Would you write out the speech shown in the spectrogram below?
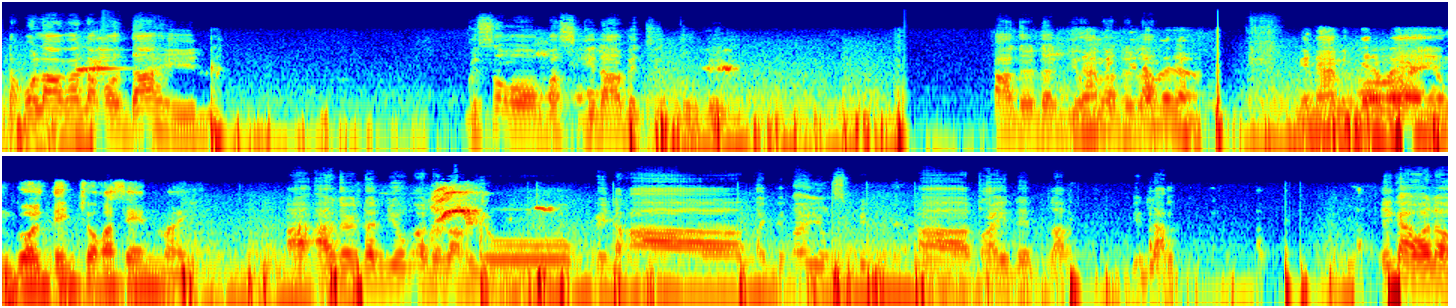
nakulangan ako dahil gusto ko mas ginamit yung tubig. Other than yung Ginamit ano niya lang. naman ah. Ginamit niya naman ah, yung Golden Choka Senmai. Ah, other than yung ano lang, yung pinaka, tag dito, yung spin, ah, trident lang. Yun lang. Ikaw, ano?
